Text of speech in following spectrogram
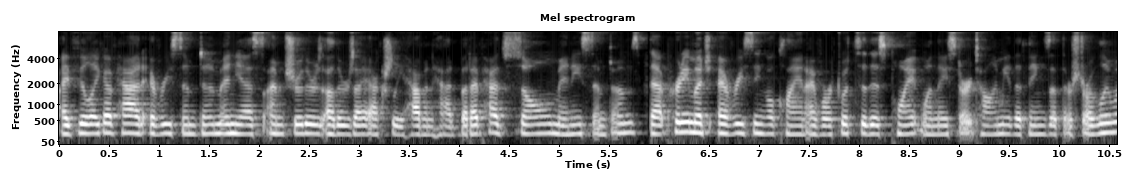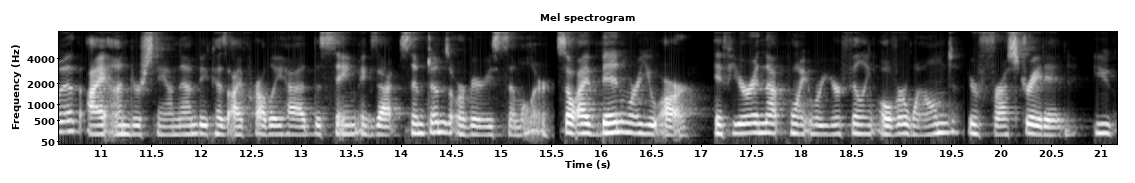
I feel like I've had every symptom. And yes, I'm sure there's others I actually haven't had, but I've had so many symptoms that pretty much every single client I've worked with to this point, when they start telling me the things that they're struggling with, I understand them because I've probably had the same exact symptoms or very similar. So I've been where you are if you're in that point where you're feeling overwhelmed, you're frustrated, you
